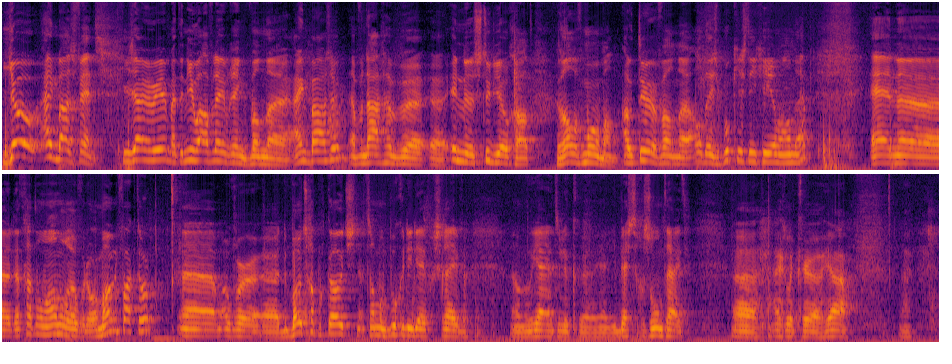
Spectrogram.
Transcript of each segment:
Yo, Eindbazenfans! Hier zijn we weer met een nieuwe aflevering van uh, Eindbazen. En vandaag hebben we uh, in de studio gehad Ralf Moorman, auteur van uh, al deze boekjes die ik hier in mijn handen heb. En dat gaat onder andere over de hormoonfactor, over de boodschappencoach. Dat zijn allemaal boeken die hij heeft geschreven. hoe jij natuurlijk je beste gezondheid eigenlijk ja,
